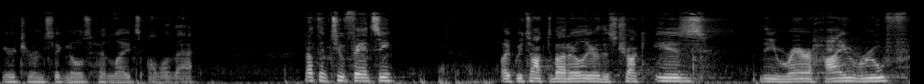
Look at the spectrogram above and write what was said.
your turn signals, headlights, all of that. Nothing too fancy. Like we talked about earlier, this truck is the rare high roof.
